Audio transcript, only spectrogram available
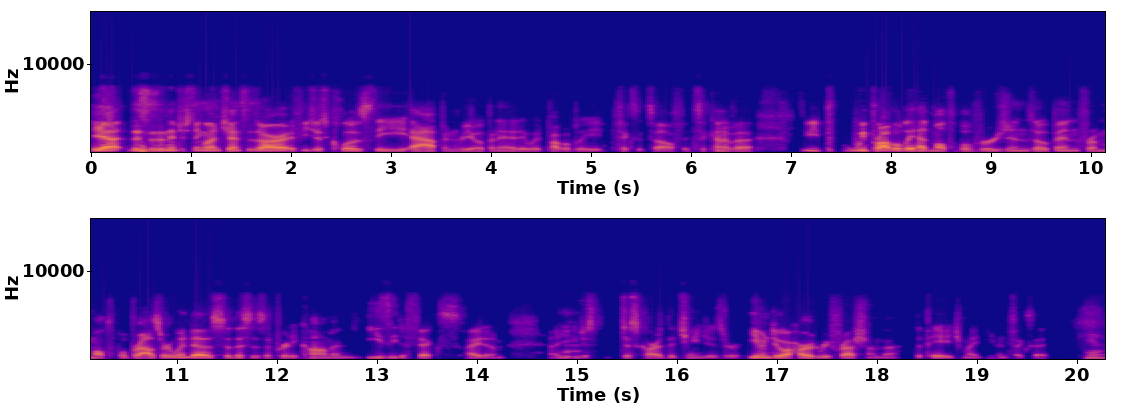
Yeah, this is an interesting one. Chances are, if you just close the app and reopen it, it would probably fix itself. It's a kind of a, we probably had multiple versions open from multiple browser windows, so this is a pretty common, easy to fix item. Uh, You can just discard the changes or even do a hard refresh on the, the page might even fix it. Yeah.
